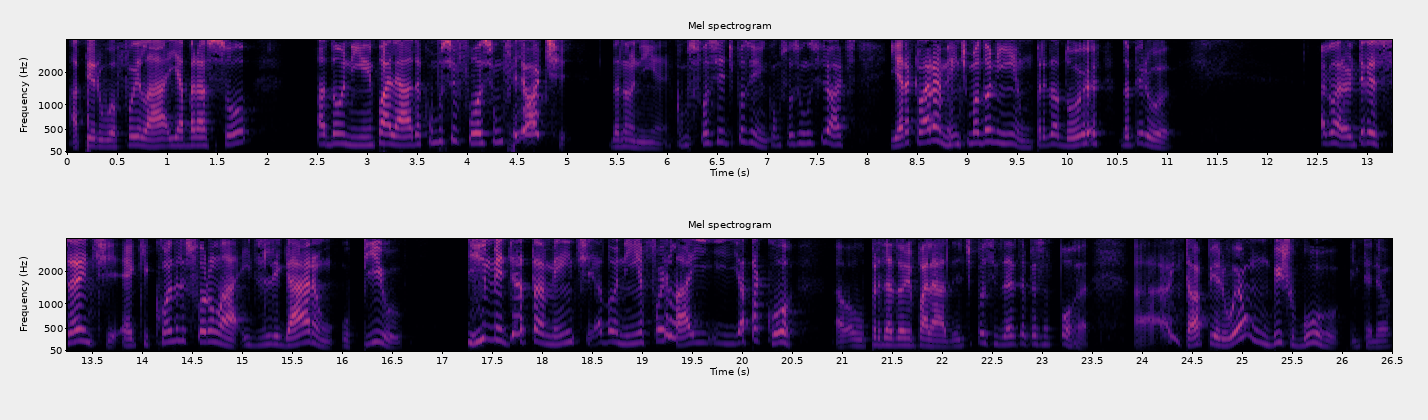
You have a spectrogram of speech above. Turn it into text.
a perua foi lá e abraçou a doninha empalhada como se fosse um filhote da doninha. Como se fosse, tipo assim, como se fosse um dos filhotes. E era claramente uma doninha, um predador da perua. Agora, o interessante é que quando eles foram lá e desligaram o Pio, imediatamente a Doninha foi lá e, e atacou o predador empalhado. E tipo assim, deve estar pensando, porra, ah, então a peru é um bicho burro, entendeu?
